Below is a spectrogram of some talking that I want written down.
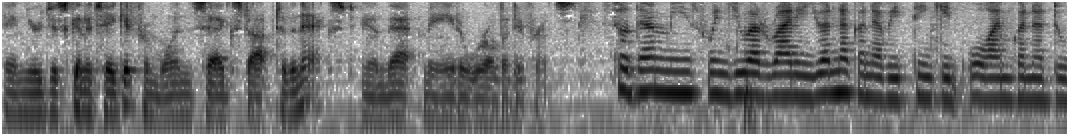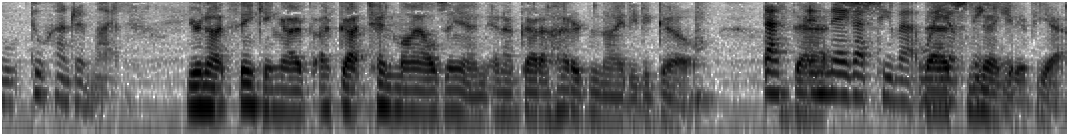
And you're just going to take it from one SAG stop to the next. And that made a world of difference. So that means when you are riding, you're not going to be thinking, oh, I'm going to do 200 miles. You're not thinking, I've, I've got 10 miles in and I've got 190 to go. That's, that's a negative way that's of thinking. That's negative, yeah.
